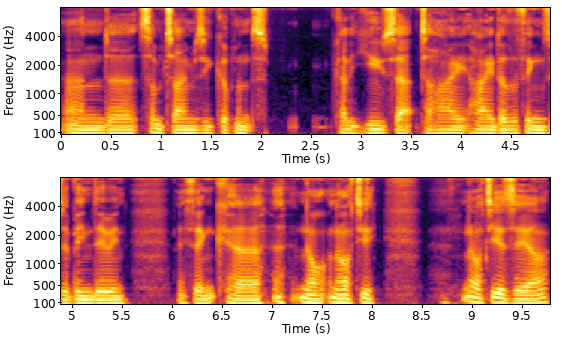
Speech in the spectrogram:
and uh, sometimes the governments kind of use that to hide, hide other things they've been doing. I think uh, naughty, naughty as they are.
